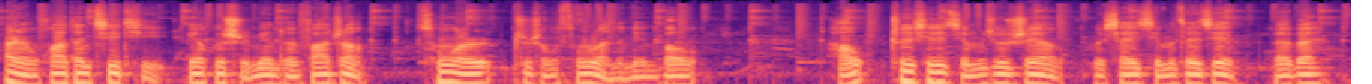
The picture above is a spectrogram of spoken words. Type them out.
二氧化碳气体便会使面团发胀。从而制成松软的面包。好，这期的节目就是这样，我们下期节目再见，拜拜。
